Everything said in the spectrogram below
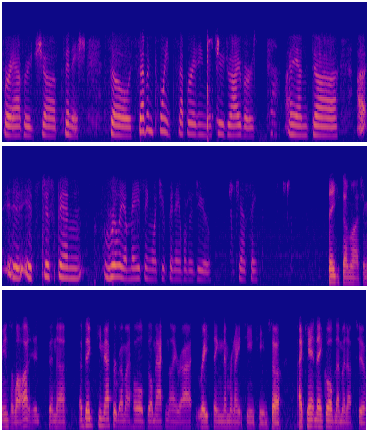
for average uh, finish. So seven points separating the two drivers, and uh, uh, it, it's just been really amazing what you've been able to do, Jesse. Thank you so much. It means a lot. It's been a, a big team effort by my whole Bill McAnally Ra- Racing number 19 team. So I can't thank all of them enough too.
